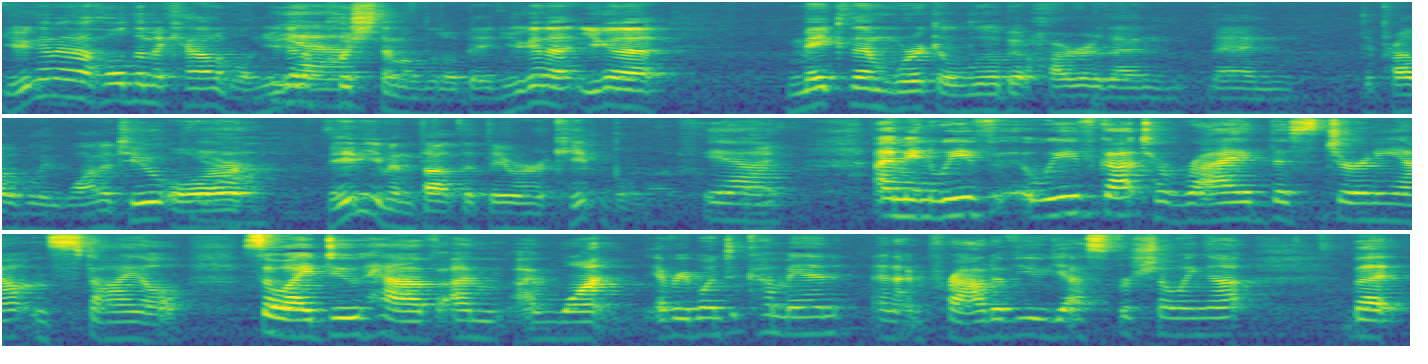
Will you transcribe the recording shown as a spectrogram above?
you're gonna hold them accountable and you're Yeah. gonna push them a little bit and you're gonna you're gonna make them work a little bit harder than than they probably wanted to or Yeah. maybe even thought that they were capable of Yeah. right? I mean, we've we've got to ride this journey out in style. So I do have I'm I want everyone to come in and I'm proud of you, yes, for showing up, but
